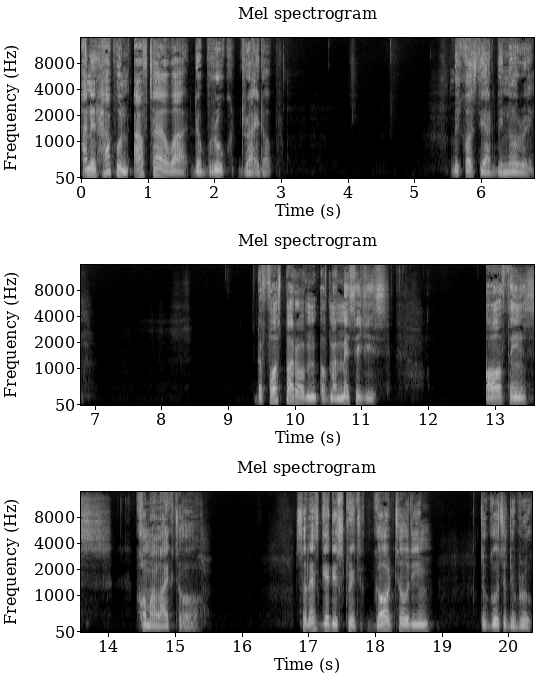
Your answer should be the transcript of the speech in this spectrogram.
And it happened after a while, the brook dried up because there had been no rain. The first part of, of my message is all things come alike to all. So let's get this straight. God told him to go to the brook.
